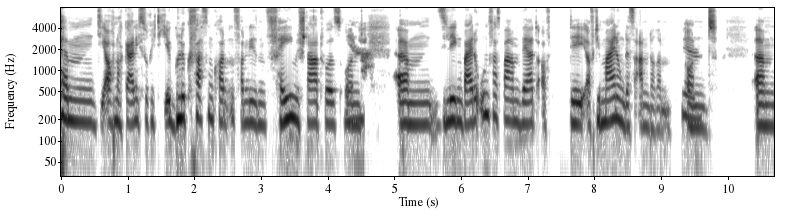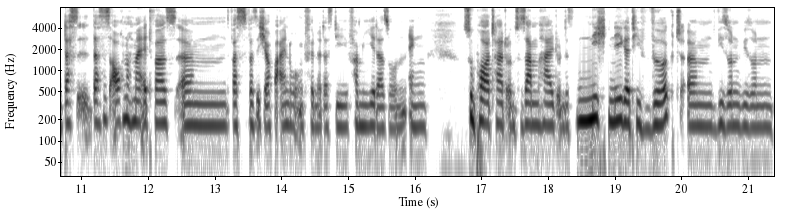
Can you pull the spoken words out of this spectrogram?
ähm, die auch noch gar nicht so richtig ihr Glück fassen konnten von diesem Fame-Status. Und ja. ähm, sie legen beide unfassbaren Wert auf die, auf die Meinung des anderen. Ja. Und ähm, das, das ist auch nochmal etwas, ähm, was, was ich auch beeindruckend finde, dass die Familie da so einen engen Support hat und Zusammenhalt und es nicht negativ wirkt, ähm, wie so ein, wie so ein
